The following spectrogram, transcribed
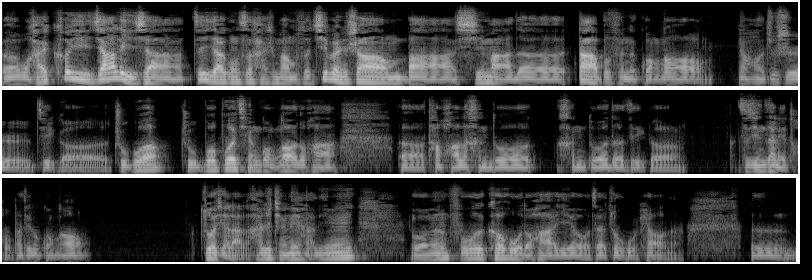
呃，我还刻意加了一下，这家公司还是蛮不错，基本上把喜马的大部分的广告，然后就是这个主播主播播前广告的话，呃，他花了很多很多的这个资金在里头，把这个广告做下来了，还是挺厉害的。因为我们服务的客户的话，也有在做股票的。嗯，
